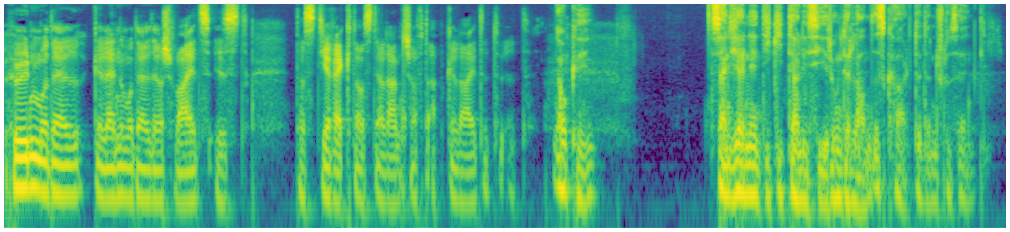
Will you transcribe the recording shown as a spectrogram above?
Höhenmodell, Geländemodell der Schweiz ist, das direkt aus der Landschaft abgeleitet wird. Okay. Das ist eigentlich eine Digitalisierung der Landeskarte dann schlussendlich.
